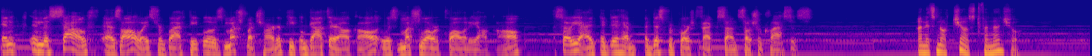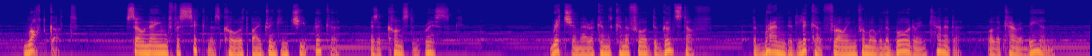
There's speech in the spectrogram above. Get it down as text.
And in the South, as always, for Black people, it was much, much harder. People got their alcohol, it was much lower quality alcohol. So, yeah, it, it did have a disproportionate effects on social classes. And it's not just financial. Rotgut, so named for sickness caused by drinking cheap liquor, is a constant risk. Rich Americans can afford the good stuff, the branded liquor flowing from over the border in Canada or the Caribbean.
